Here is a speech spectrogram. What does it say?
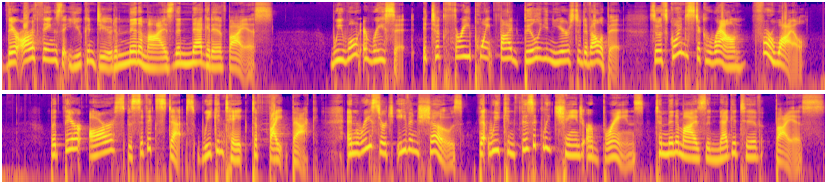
there are things that you can do to minimize the negative bias. We won't erase it. It took 3.5 billion years to develop it, so it's going to stick around for a while. But there are specific steps we can take to fight back, and research even shows that we can physically change our brains to minimize the negative bias.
